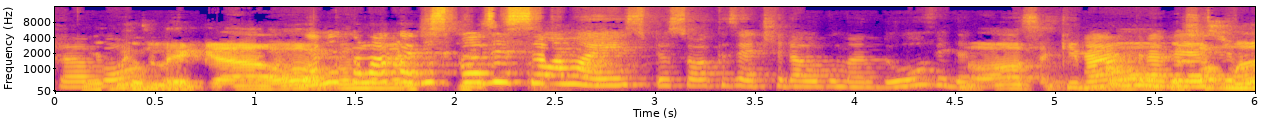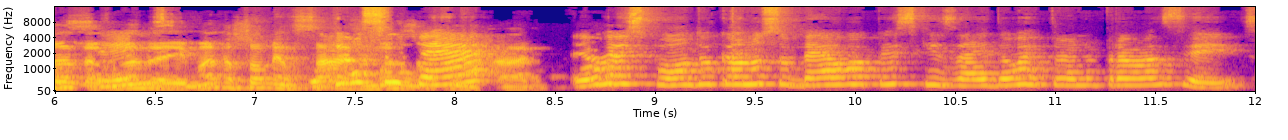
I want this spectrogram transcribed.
Tá Muito legal. eu me coloco à disposição aí, se o pessoal quiser tirar alguma dúvida. Nossa, que tá? bom. Através pessoal, manda, vocês. manda aí, manda sua mensagem. O que eu souber, eu respondo. O que eu não souber, eu vou pesquisar e dou um retorno para vocês.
